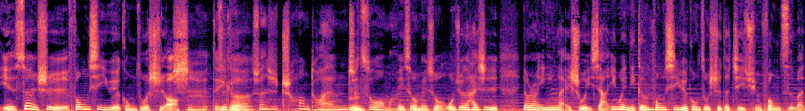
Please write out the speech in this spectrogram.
也算是风戏乐工作室哦，是的一这个个算是创团之作嘛。没错，嗯。没错，我觉得还是要让英英来说一下，因为你跟风戏乐工作室的这群疯子们，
